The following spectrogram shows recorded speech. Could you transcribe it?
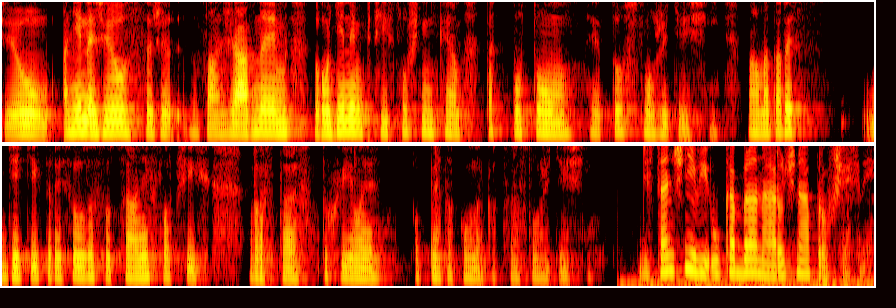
žijou, ani nežijou se, že za žádným rodinným příslušníkem, tak potom je to složitější. Máme tady děti, které jsou ze sociálně slabších vrstev. V tu chvíli opět ta komunikace je složitější. Distanční výuka byla náročná pro všechny.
